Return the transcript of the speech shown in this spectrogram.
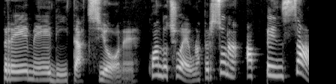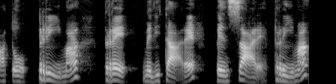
premeditazione, quando cioè una persona ha pensato prima, premeditare, pensare prima,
